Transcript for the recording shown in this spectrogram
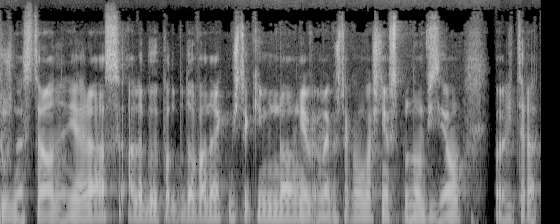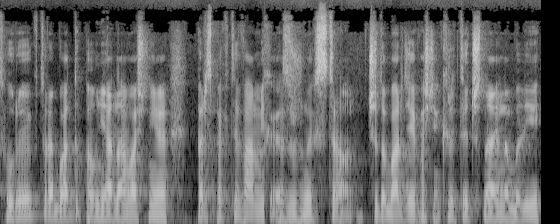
różne strony nieraz, ale były podbudowane jakimś takim, no nie wiem, jakąś taką właśnie wspólną wizją literatury, która była dopełniana właśnie perspektywami z różnych stron. Czy to bardziej właśnie krytyczne, no byli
